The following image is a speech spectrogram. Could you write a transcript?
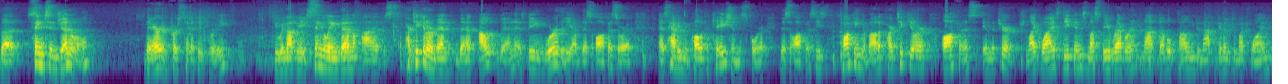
the saints in general there in 1 Timothy 3. He would not be singling them as particular men out then as being worthy of this office or as having the qualifications for this office. He's talking about a particular office in the church. Likewise, deacons must be reverent, not double tongued, not given too much wine.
